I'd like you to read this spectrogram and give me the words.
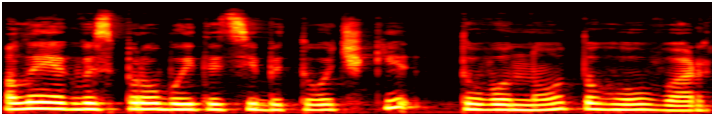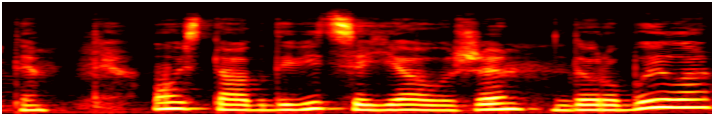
але як ви спробуєте ці биточки, то воно того варте. Ось так, дивіться, я вже доробила.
